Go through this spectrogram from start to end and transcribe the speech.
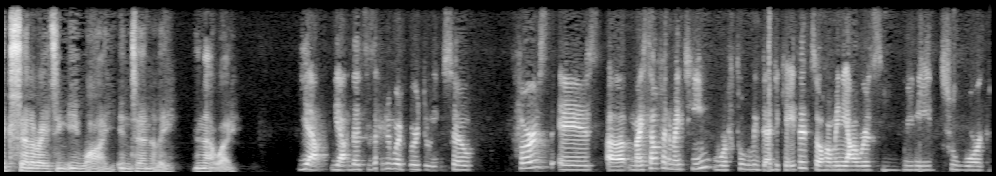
accelerating EY internally in that way? Yeah, yeah, that's exactly what we're doing. So, first is uh, myself and my team, we're fully dedicated. So, how many hours we need to work,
